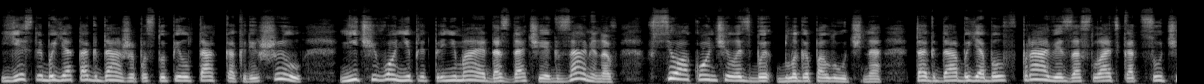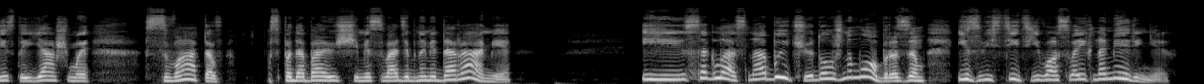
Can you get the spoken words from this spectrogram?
Если бы я тогда же поступил так, как решил, ничего не предпринимая до сдачи экзаменов, все окончилось бы благополучно. Тогда бы я был вправе заслать к отцу чистой яшмы сватов с подобающими свадебными дарами, и, согласно обычаю, должным образом известить его о своих намерениях.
